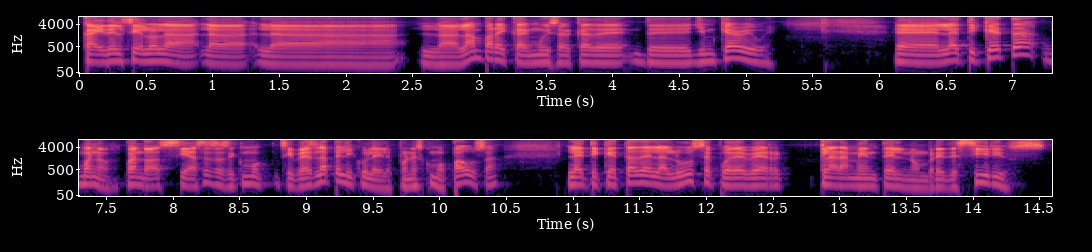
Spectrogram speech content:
cae del cielo la, la, la, la lámpara y cae muy cerca de, de Jim Carrey, güey. Eh, la etiqueta, bueno, cuando si haces así como, si ves la película y le pones como pausa, la etiqueta de la luz se puede ver claramente el nombre de Sirius.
